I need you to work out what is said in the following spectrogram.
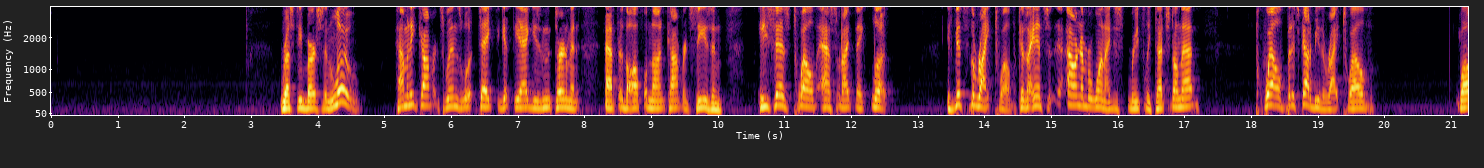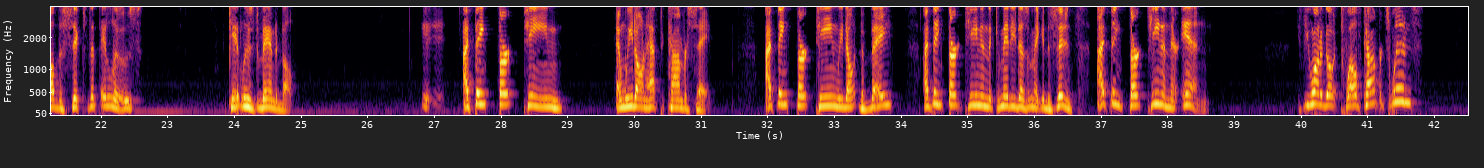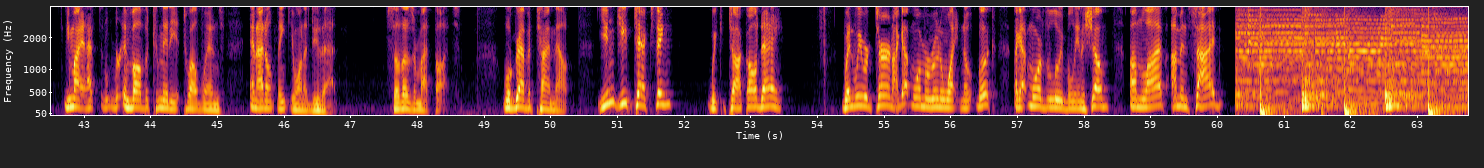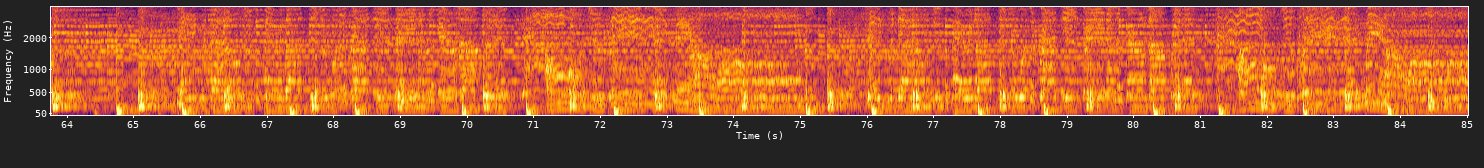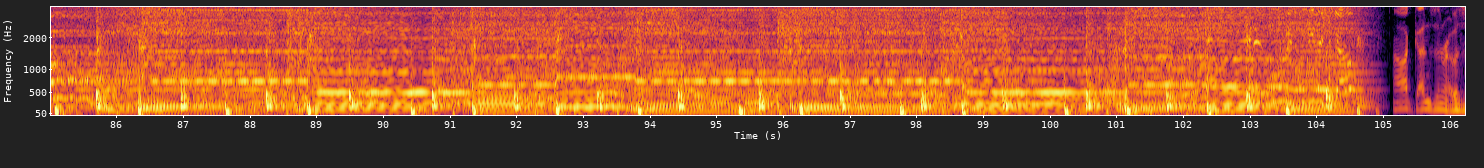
Rusty Burson, Lou, how many conference wins will it take to get the Aggies in the tournament after the awful non-conference season? He says 12. Ask what I think. Look, if it's the right 12, because I answered our number one, I just briefly touched on that. 12, but it's got to be the right 12. Well, the six that they lose, can't lose to Vanderbilt. I think 13, and we don't have to conversate. I think 13, we don't debate. I think 13 and the committee doesn't make a decision. I think 13 and they're in. If you want to go at 12 conference wins, you might have to involve the committee at 12 wins. And I don't think you want to do that. So those are my thoughts. We'll grab a timeout. You can keep texting. We can talk all day. When we return, I got more maroon and white notebook. I got more of the Louis Bellina show. I'm live. I'm inside.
